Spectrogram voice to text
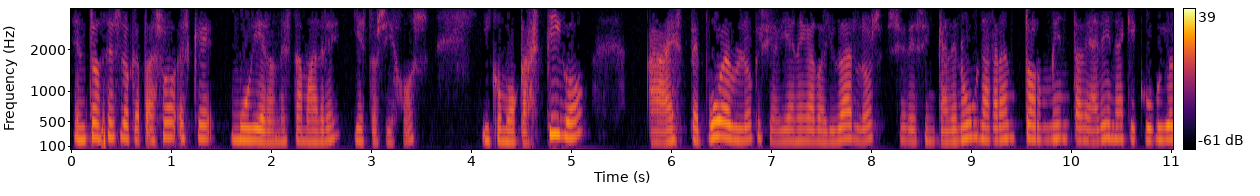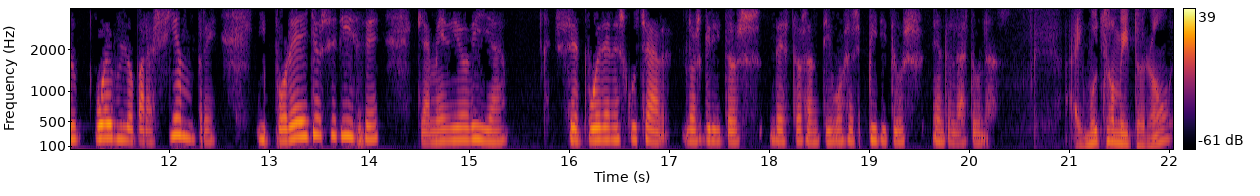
Entonces lo que pasó es que murieron esta madre y estos hijos y como castigo a este pueblo que se había negado a ayudarlos, se desencadenó una gran tormenta de arena que cubrió el pueblo para siempre y por ello se dice que a mediodía se pueden escuchar los gritos de estos antiguos espíritus entre las dunas hay mucho mito, ¿no?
